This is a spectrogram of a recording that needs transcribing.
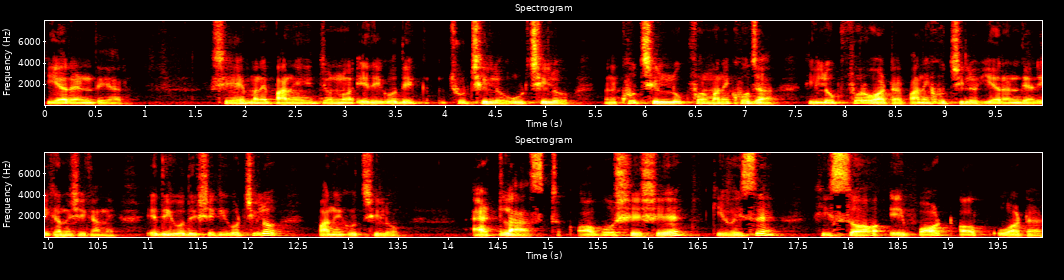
here and there সে মানে পানির জন্য এদিক ওদিক ছুটছিল উঠছিল মানে খুঁজছিল লুক ফর মানে খোঁজা। হি লুক ফর ওয়াটার পানি খুঁজছিল হিয়ার অ্যান্ড দেয়ার এখানে সেখানে। এদিক ওদিক সে কি করছিল? পানি খুঁজছিল। অ্যাট লাস্ট অবশেষে কি হয়েছে? হি স এ পট অফ ওয়াটার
